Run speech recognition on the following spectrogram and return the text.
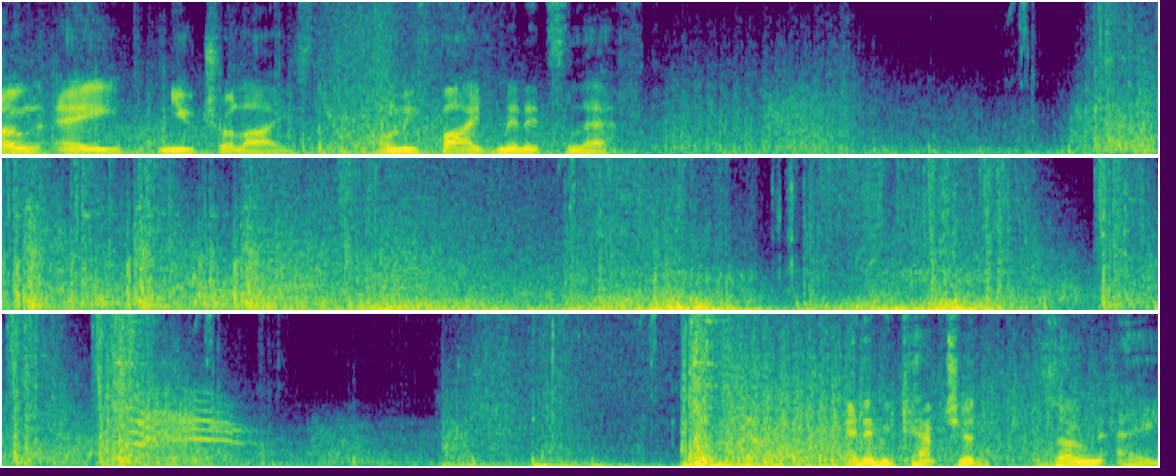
Zone A neutralized. Only five minutes left. Enemy captured Zone A.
